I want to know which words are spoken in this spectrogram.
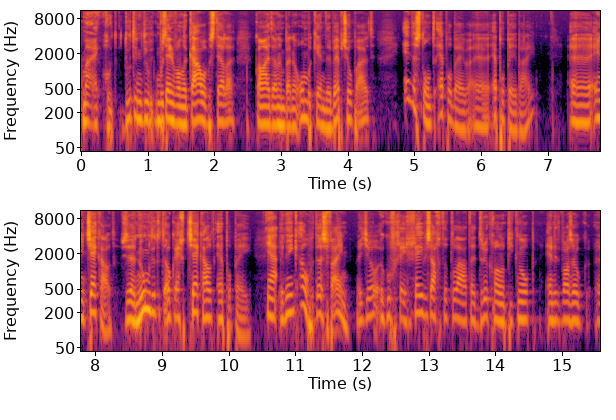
Maar goed, doet hij natuurlijk. Ik moest een of andere kabel bestellen. Kwam uiteindelijk bij een onbekende webshop uit. En daar stond Apple, bij, eh, Apple Pay bij. Eh, en een checkout. Ze noemden het ook echt checkout Apple Pay. Ja. Ik denk, oh, dat is fijn. Weet je wel, ik hoef geen gegevens achter te laten. Ik druk gewoon op die knop. En het was ook, eh,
